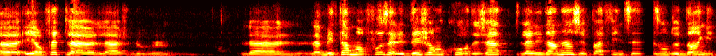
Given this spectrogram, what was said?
Euh, et en fait, la, la, la, la métamorphose, elle est déjà en cours. Déjà, l'année dernière, j'ai pas fait une saison de dingue.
